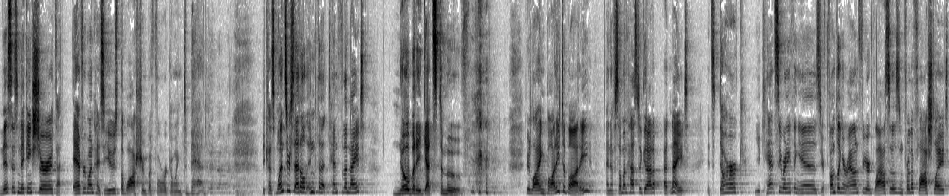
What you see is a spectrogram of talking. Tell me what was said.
This is making sure that everyone has used the washroom before going to bed. because once you're settled into that tent for the night, nobody gets to move. you're lying body to body, and if someone has to get out at night, it's dark, you can't see where anything is, you're fumbling around for your glasses and for the flashlight,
